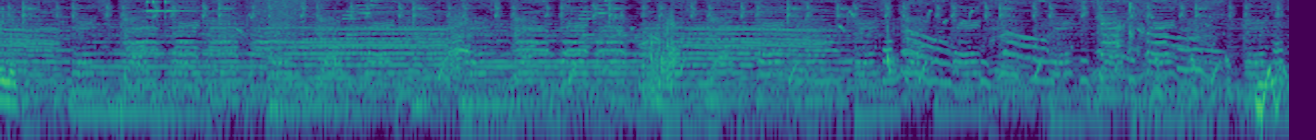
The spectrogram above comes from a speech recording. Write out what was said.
really. Mm-hmm.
